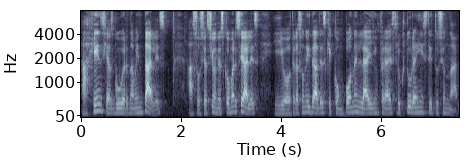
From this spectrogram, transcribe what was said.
agencias gubernamentales, asociaciones comerciales y otras unidades que componen la infraestructura institucional.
